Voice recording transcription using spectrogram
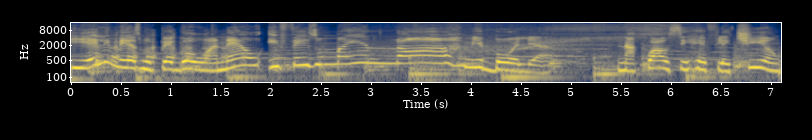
e ele mesmo pegou o anel e fez uma enorme bolha, na qual se refletiam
